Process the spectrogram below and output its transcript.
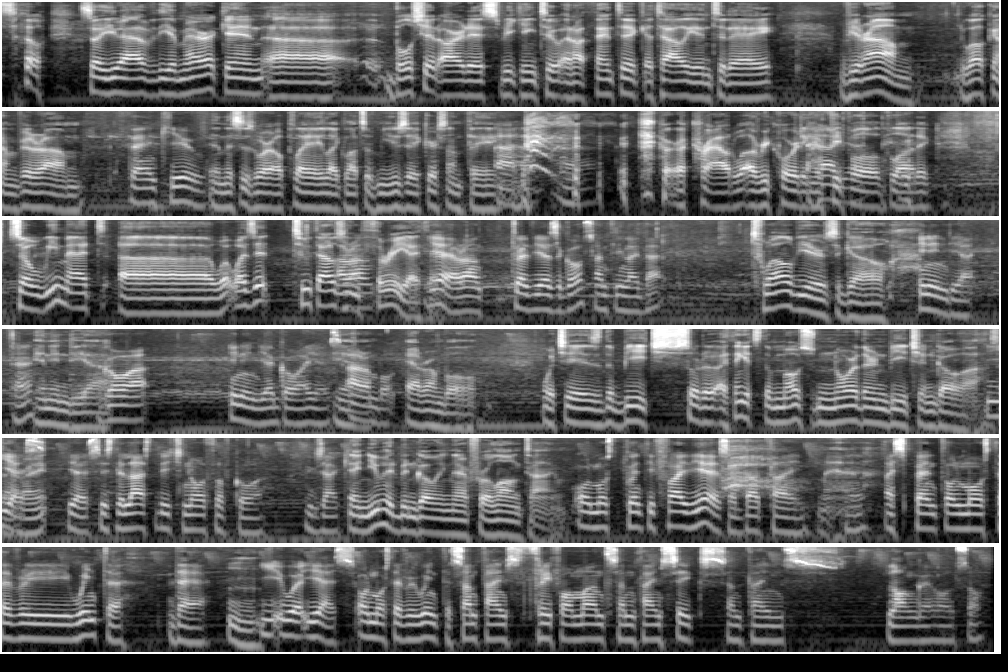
so, so you have the American uh, bullshit artist speaking to an authentic Italian today, Viram. Welcome, Viram. Thank you. And this is where I'll play like lots of music or something, Uh, or a crowd, a recording of people applauding. So we met. Uh, what was it? 2003, I think. yeah, around 12 years ago, something like that, 12 years ago in India. eh? in India. Goa, in India, Goa, yes. Yeah. Arambol. Arambol, which is the beach, sort of. I think it's the most northern beach in Goa. Yes, right? yes, it's the last beach north of Goa, exactly. And you had been going there for a long time, Almost 25 years at that time. man. eh? I spent almost every winter there. Y- well, yes, almost every winter. Sometimes three, four months. Sometimes six. Sometimes longer also.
